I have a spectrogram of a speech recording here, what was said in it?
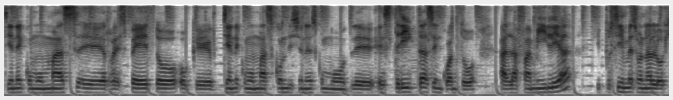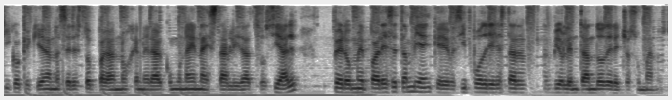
tiene como más eh, respeto o que tiene como más condiciones como de estrictas en cuanto a la familia y pues sí me suena lógico que quieran hacer esto para no generar como una inestabilidad social pero me parece también que sí podría estar violentando derechos humanos.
